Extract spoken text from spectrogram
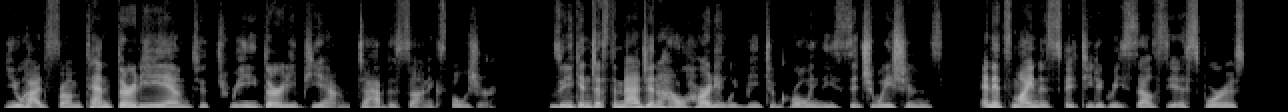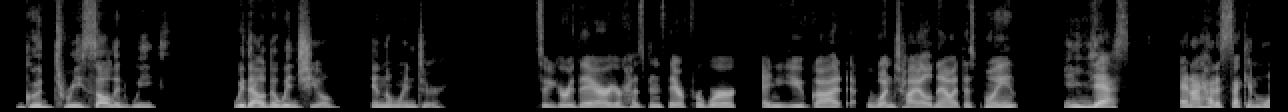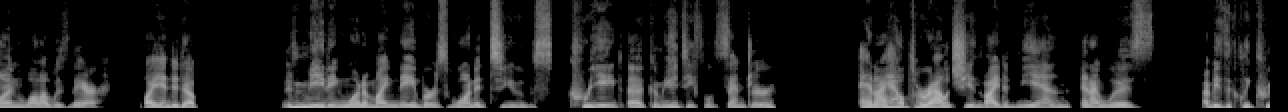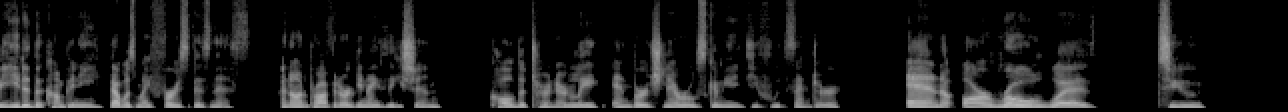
you had from 10:30 a.m. to 3:30 p.m. to have the sun exposure. So you mm-hmm. can just imagine how hard it would be to grow in these situations. And it's minus 50 degrees Celsius for a good three solid weeks without the windshield in the winter. So you're there, your husband's there for work, and you've got one child now at this point? Yes. And I had a second one while I was there. I ended up meeting one of my neighbors who wanted to create a community food center. And I helped her out. She invited me in, and I was, I basically created the company. That was my first business, a nonprofit organization called the Turnor Lake and Birch Narrows Community Food Center. And our role was to,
